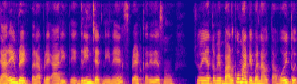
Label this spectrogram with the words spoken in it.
ચારેય બ્રેડ પર આપણે આ રીતે ગ્રીન ચટણીને સ્પ્રેડ કરી દઈશું જો અહીંયા તમે બાળકો માટે બનાવતા હોય તો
